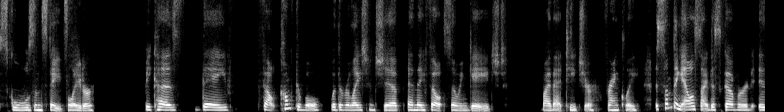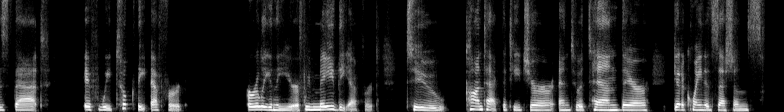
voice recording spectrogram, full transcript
schools and states later, because they felt comfortable with the relationship and they felt so engaged by that teacher, frankly. Something else I discovered is that if we took the effort early in the year, if we made the effort to contact the teacher and to attend their get acquainted sessions,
